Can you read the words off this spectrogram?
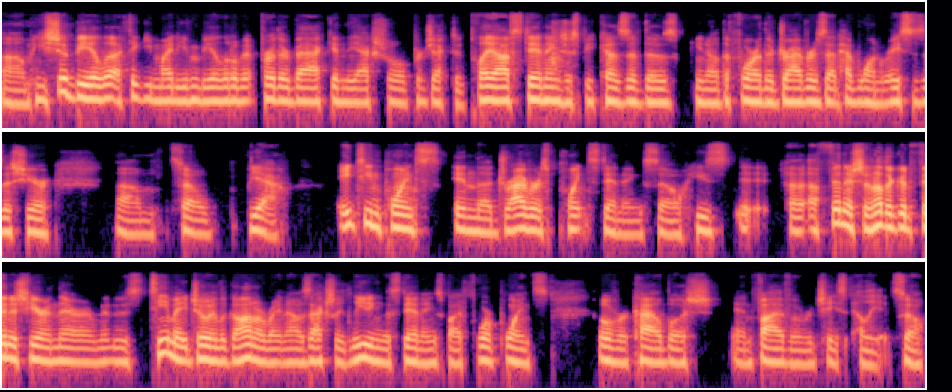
um, he should be a little, I think he might even be a little bit further back in the actual projected playoff standings just because of those, you know, the four other drivers that have won races this year. Um, so yeah, 18 points in the driver's point standings. So he's eh, a, a, finish, another good finish here and there. And his teammate Joey Logano right now is actually leading the standings by four points over Kyle Busch and five over Chase Elliott. So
